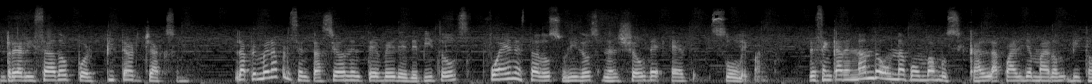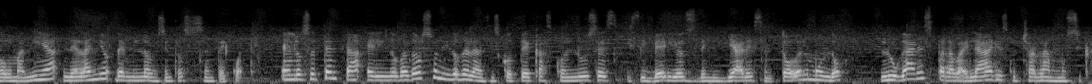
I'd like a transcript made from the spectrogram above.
realizado por Peter Jackson. La primera presentación en TV de The Beatles fue en Estados Unidos en el show de Ed Sullivan desencadenando una bomba musical la cual llamaron Beatlemania en el año de 1964. En los 70, el innovador sonido de las discotecas con luces y siberios de millares en todo el mundo, lugares para bailar y escuchar la música,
